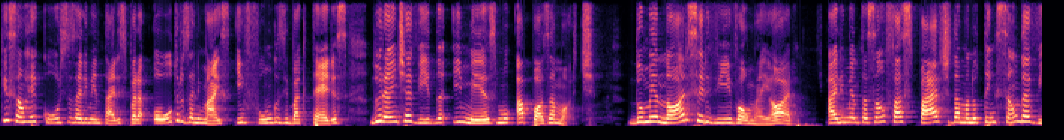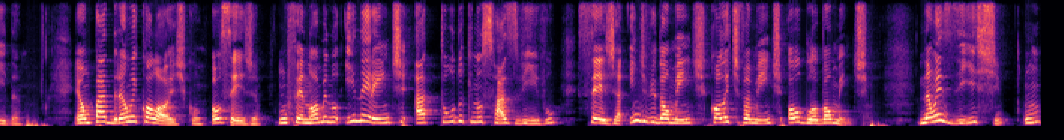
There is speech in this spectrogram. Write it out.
que são recursos alimentares para outros animais e fungos e bactérias durante a vida e mesmo após a morte. Do menor ser vivo ao maior, a alimentação faz parte da manutenção da vida. É um padrão ecológico, ou seja, um fenômeno inerente a tudo que nos faz vivo, seja individualmente, coletivamente ou globalmente. Não existe um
